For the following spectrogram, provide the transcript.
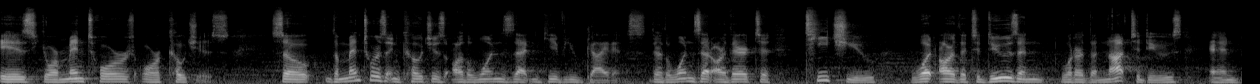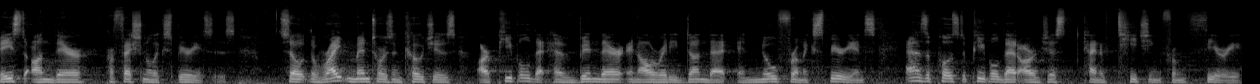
is your mentors or coaches. So, the mentors and coaches are the ones that give you guidance. They're the ones that are there to teach you what are the to dos and what are the not to dos, and based on their professional experiences. So, the right mentors and coaches are people that have been there and already done that and know from experience, as opposed to people that are just kind of teaching from theory.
